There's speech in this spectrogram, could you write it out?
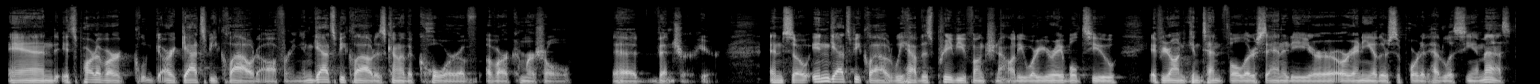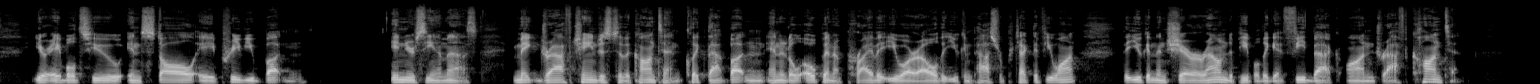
and it's part of our our Gatsby Cloud offering. And Gatsby Cloud is kind of the core of of our commercial uh, venture here. And so in Gatsby Cloud, we have this preview functionality where you're able to, if you're on Contentful or Sanity or, or any other supported headless CMS, you're able to install a preview button in your CMS, make draft changes to the content, click that button, and it'll open a private URL that you can password protect if you want, that you can then share around to people to get feedback on draft content.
